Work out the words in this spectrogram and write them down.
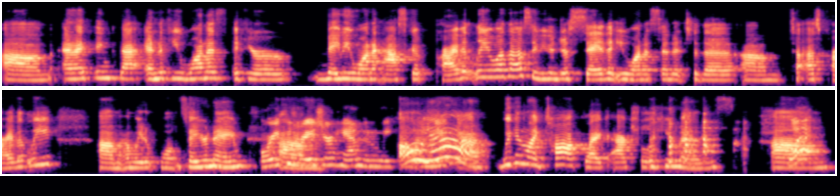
Um, and I think that, and if you want to, if you're maybe want to ask it privately with us if you can just say that you want to send it to the um, to us privately um, and we won't say your name. Or you can um, raise your hand and we Can oh yeah. We can like talk like actual humans. Um,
